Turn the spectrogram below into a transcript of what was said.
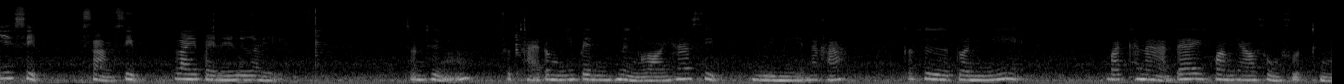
20 30 ไล่ไปเรื่อยๆ จนถึงสุดท้ายตรงนี้เป็น 150มิลลิเมตรนะคะ ก็คือตัวนี้วัดขนาดได้ความยาวสูงสุดถึง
